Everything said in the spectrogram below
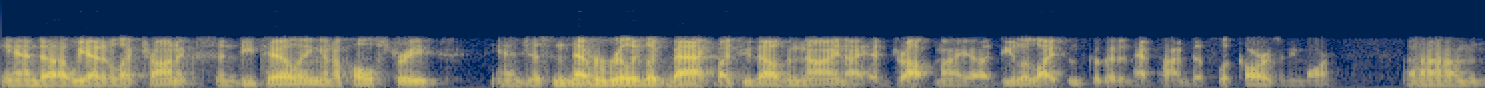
And uh, we added electronics and detailing and upholstery and just never really looked back. By 2009, I had dropped my uh, dealer license because I didn't have time to flip cars anymore. Um,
